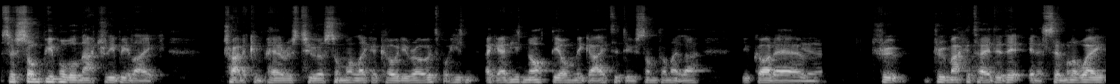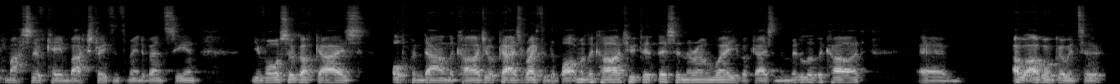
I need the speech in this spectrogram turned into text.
so some people will naturally be like trying to compare us to someone like a Cody Rhodes, but he's again, he's not the only guy to do something like that. You've got um yeah. Drew Drew McIntyre did it in a similar way. Massive came back straight into main event scene. You've also got guys up and down the card. You've got guys right at the bottom of the card who did this in their own way. You've got guys in the middle of the card. Um, I, I won't go into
